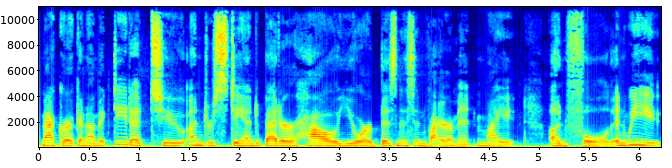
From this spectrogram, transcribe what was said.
macroeconomic data to understand better how your business environment might unfold, and we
